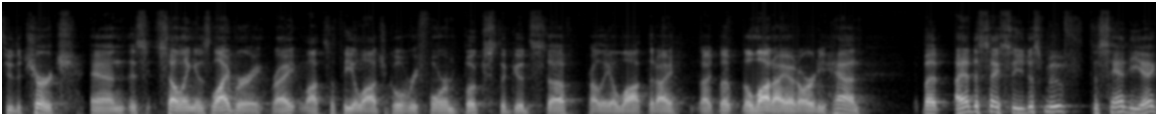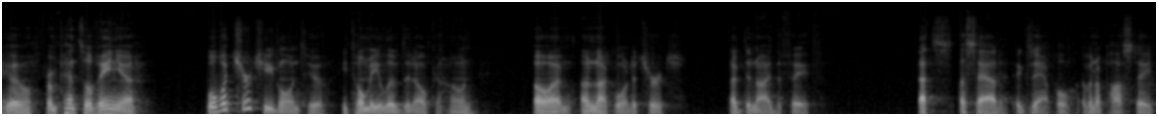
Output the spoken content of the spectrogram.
through the church and is selling his library. Right, lots of theological reform books, the good stuff. Probably a lot that I, a lot I had already had. But I had to say, so you just moved to San Diego from Pennsylvania. Well, what church are you going to? He told me he lived in El Cajon. Oh, I'm, I'm not going to church. I've denied the faith. That's a sad example of an apostate.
